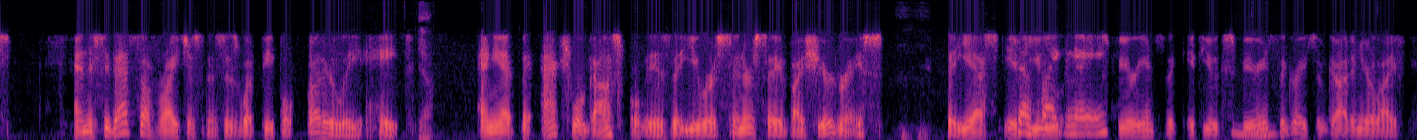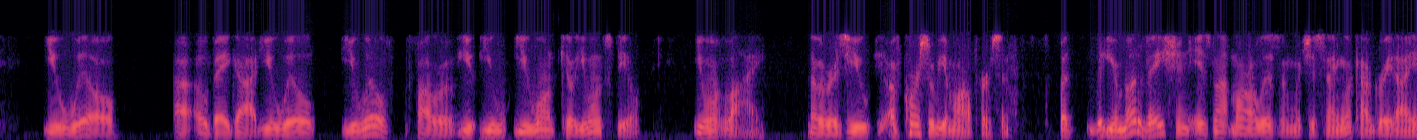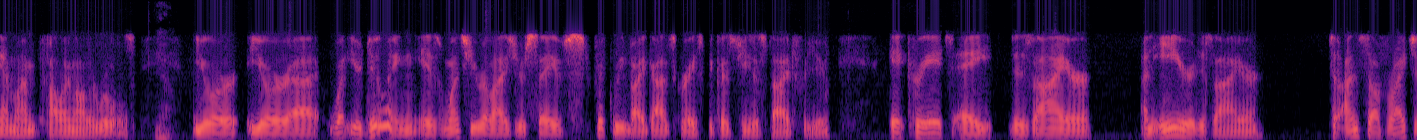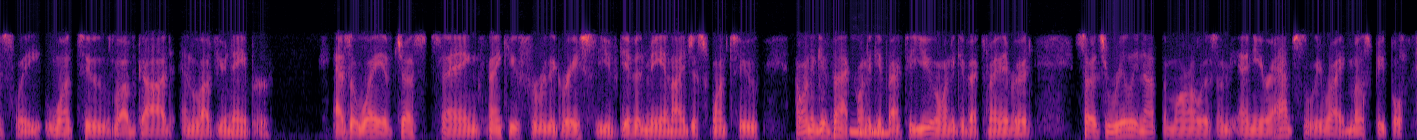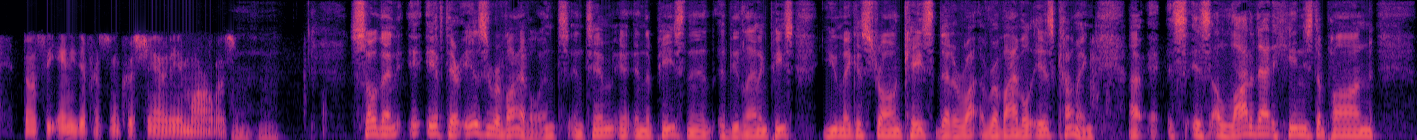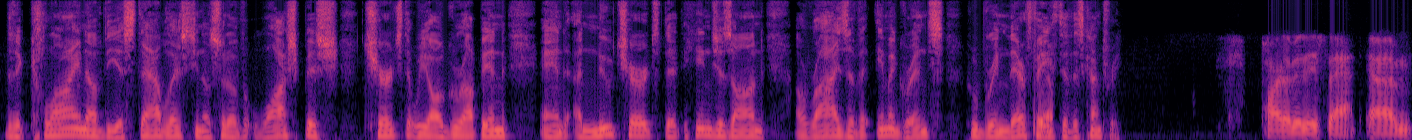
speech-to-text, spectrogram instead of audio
And you see, that self righteousness is what people utterly hate. Yeah. And yet, the actual gospel is that you are a sinner saved by sheer grace. Mm-hmm. That yes, if Just you like experience the if you experience mm-hmm. the grace of God in your life, you will uh, obey God. You will you will follow. You you you won't kill. You won't steal. You won't lie. In other words, you of course will be a moral person, but but your motivation is not moralism, which is saying, look how great I am. I'm following all the rules. Yeah. your your uh, what you're doing is once you realize you're saved strictly by God's grace because Jesus died for you, it creates a desire, an eager desire, to unself righteously want to love God and love your neighbor, as a way of just saying thank you for the grace that you've given me, and I just want to I want to give back. Mm-hmm. I want to give back to you. I want to give back to my neighborhood. So it's really not the moralism, and you're absolutely right. Most people don't see any difference in Christianity and moralism. Mm-hmm. So then, if there is a revival, and, and Tim, in the piece, in the, the Atlantic piece, you make a strong case that a, revival is coming. Uh, is, is, a lot of that hinged upon the decline of the established, you know, sort of WASPish church that we all grew up in, and a new church that hinges on a rise of immigrants who bring their faith yep. to this country? Part of it is that um,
